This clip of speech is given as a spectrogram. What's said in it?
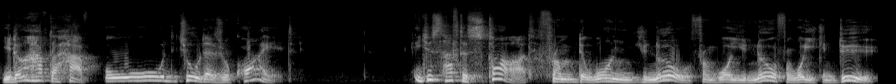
You don't have to have all the tools that's required. You just have to start from the one you know, from what you know, from what you can do.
